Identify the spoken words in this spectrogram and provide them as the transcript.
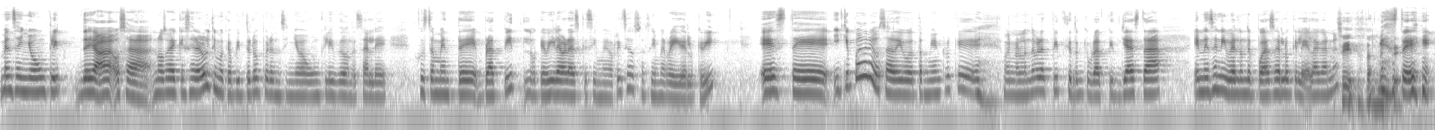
me enseñó un clip de, ah, o sea, no sabía que era el último capítulo, pero enseñó un clip de donde sale justamente Brad Pitt. Lo que vi, la verdad es que sí me dio risa, o sea, sí me reí de lo que vi. Este, y qué padre, o sea, digo, también creo que, bueno, hablando de Brad Pitt, siento que Brad Pitt ya está en ese nivel donde puede hacer lo que le dé la gana. Sí, totalmente. Este,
